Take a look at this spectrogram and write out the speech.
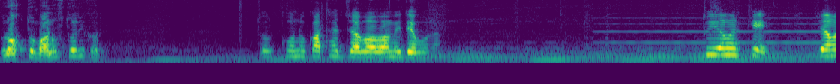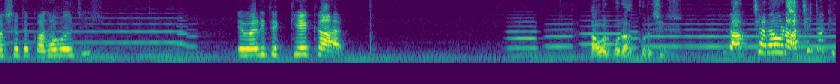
রক্ত মানুষ তৈরি করে? তোর কোনো কথার জবাব আমি দেব না। তুই আমার কে? যে আমার সাথে কথা বলছিস? এ বাড়িতে কে কার? আমার উপর রাগ করেছিস? রাগ ছাড়া ওর আছেটা কি?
